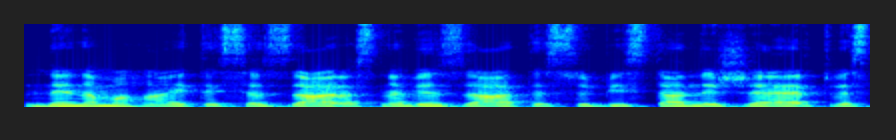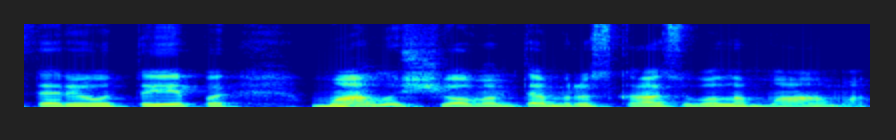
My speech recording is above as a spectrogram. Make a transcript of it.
Не намагайтеся зараз нав'язати собі стани жертви, стереотипи, мало що вам там розказувала мама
